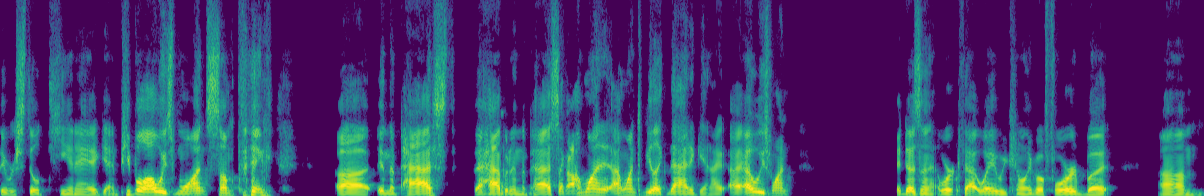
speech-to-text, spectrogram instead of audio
they were still TNA again." People always want something uh, in the past that happened in the past. Like, I want it, I want it to be like that again. I, I always want. It doesn't work that way. We can only go forward, but um,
